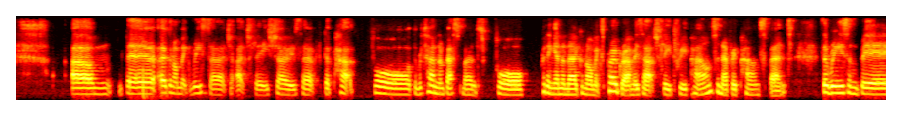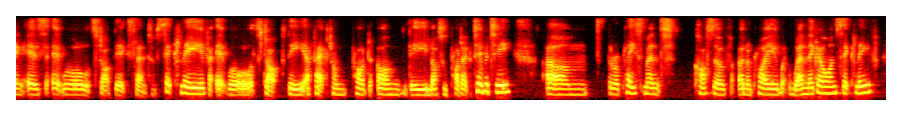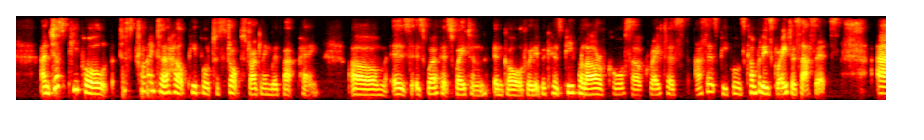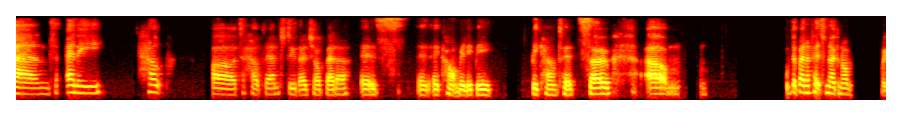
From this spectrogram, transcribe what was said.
Um, the ergonomic research actually shows that the for the return on investment for putting in an ergonomics program is actually three pounds in every pound spent. The reason being is it will stop the extent of sick leave, it will stop the effect on prod, on the loss of productivity, um, the replacement cost of an employee when they go on sick leave, and just people just trying to help people to stop struggling with back pain um, is is worth its weight in, in gold, really, because people are, of course, our greatest assets, people's companies' greatest assets, and any help uh, to help them to do their job better is it, it can't really be be counted. So, um, the benefits an ergonomic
